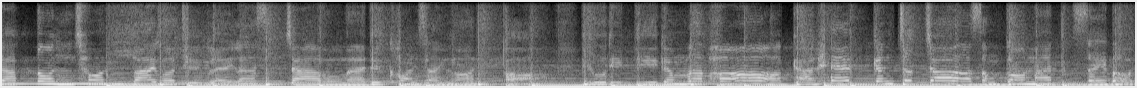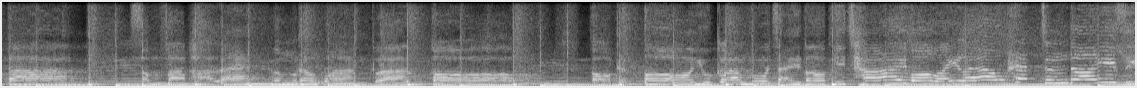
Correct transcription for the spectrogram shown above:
จับต้นชนปลายบ่ถึกเลยล่ะสเจ้ามาดึกคอนใส่งอนต่ออยู่ดีๆก็มาพอการเฮ็ดกันจดจ้อสำกอมาใส่เบ้าตาสัมฟ้าผ่าแล้งลงระหว่างกลางต่อ ต่อกันต่ออยู่กลางหัวใจต่อพี่ชายบ่ไหวแล้วเฮ็ดจังใด สิ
